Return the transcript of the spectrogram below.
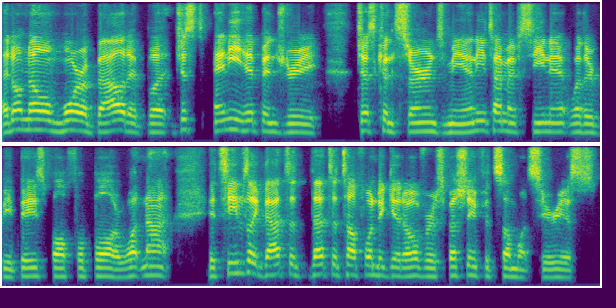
I don't know more about it, but just any hip injury just concerns me. Anytime I've seen it, whether it be baseball, football, or whatnot, it seems like that's a that's a tough one to get over, especially if it's somewhat serious.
